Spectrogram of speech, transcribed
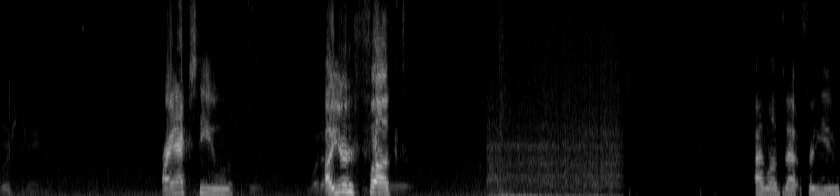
Where's Jane? Right next to you. Oh, you're fucked. Uh, I love that for you.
